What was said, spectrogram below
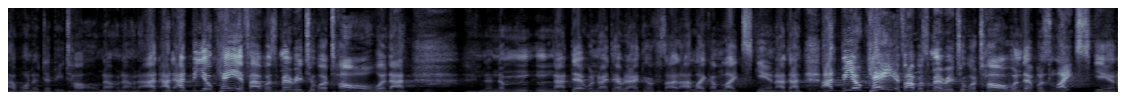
I want it to be tall. No, no, no. I'd, I'd be okay if I was married to a tall one. I, no, not that one, right there, because I, I like them light skinned. I'd, I'd be okay if I was married to a tall one that was light skinned.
